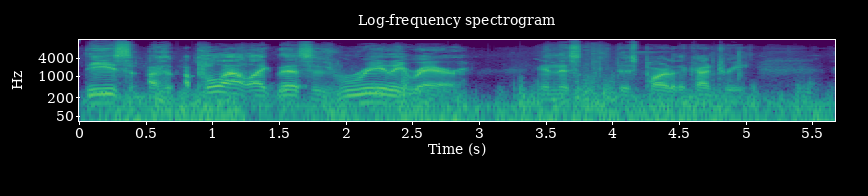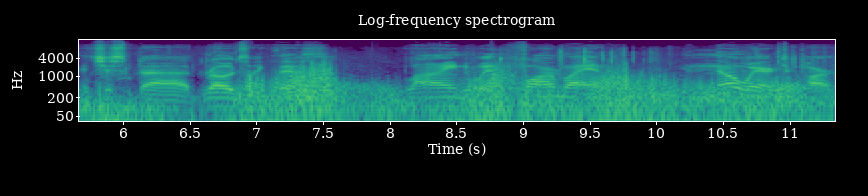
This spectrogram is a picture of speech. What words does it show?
These, a, a pullout like this is really rare in this, this part of the country. It's just uh, roads like this, lined with farmland and nowhere to park.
